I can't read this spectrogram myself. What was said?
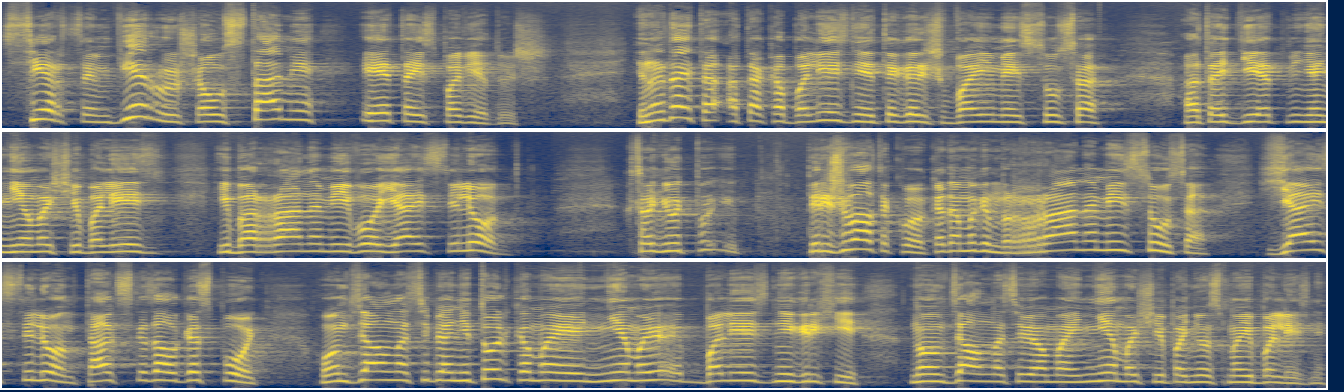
сердцем веруешь, а устами это исповедуешь. Иногда это атака болезни, и ты говоришь во имя Иисуса, отойди от меня немощь и болезнь, ибо ранами Его я исцелен. Кто-нибудь переживал такое, когда мы говорим, ранами Иисуса я исцелен, так сказал Господь. Он взял на себя не только мои не мои болезни и грехи, но Он взял на себя мои немощи и понес мои болезни.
